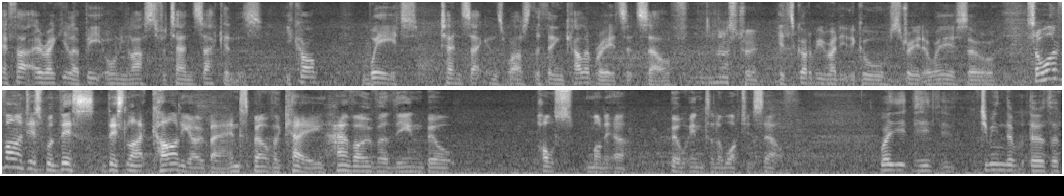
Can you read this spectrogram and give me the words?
if that irregular beat only lasts for 10 seconds, you can't wait 10 seconds whilst the thing calibrates itself. Mm-hmm. That's true. It's got to be ready to go straight away. So, so what advantages would this this like KardiaBand spelled with a K have over the inbuilt pulse monitor built into the watch itself? Well, you, you, do you mean the, the, the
